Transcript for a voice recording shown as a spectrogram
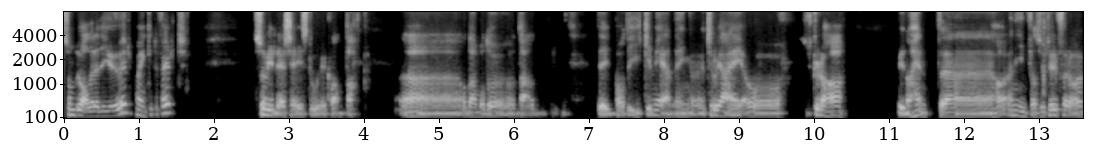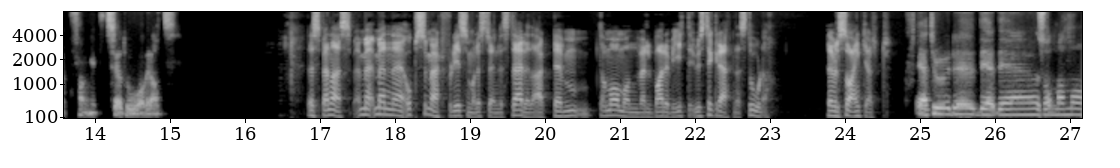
som du allerede gjør på enkelte felt, så vil det skje i store kvanta. og da må du da, Det måte gir ikke mening, tror jeg, å skulle ha begynne å hente en infrastruktur for å fange CO2 overalt. Det er spennende. Men, men, eh, oppsummert for de som har lyst til å investere der, det, da må man vel bare vite usikkerheten er stor, da? Det er vel så enkelt? Jeg tror det, det, det sånn man må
